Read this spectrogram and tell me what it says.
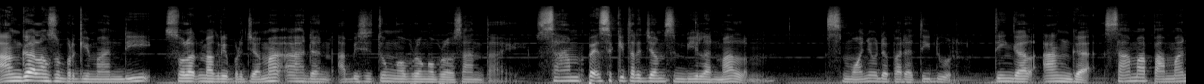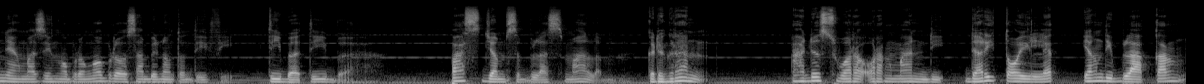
Angga langsung pergi mandi, sholat maghrib berjamaah dan abis itu ngobrol-ngobrol santai. Sampai sekitar jam 9 malam, semuanya udah pada tidur. Tinggal Angga sama paman yang masih ngobrol-ngobrol sambil nonton TV. Tiba-tiba, pas jam 11 malam, kedengeran ada suara orang mandi dari toilet yang di belakang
